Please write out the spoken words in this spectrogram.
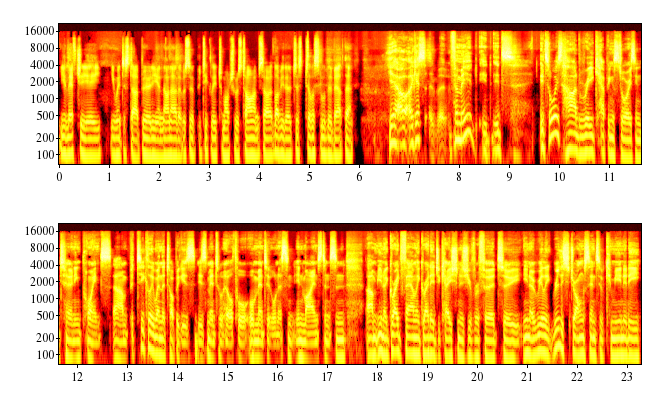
you left GE, you went to start Birdi, and I know that was a particularly tumultuous time. So I'd love you to just tell us a little bit about that. Yeah, I guess uh, for me, it, it's it's always hard recapping stories in turning points, um, particularly when the topic is is mental health or, or mental illness. In, in my instance, and um, you know, great family, great education, as you've referred to. You know, really, really strong sense of community.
